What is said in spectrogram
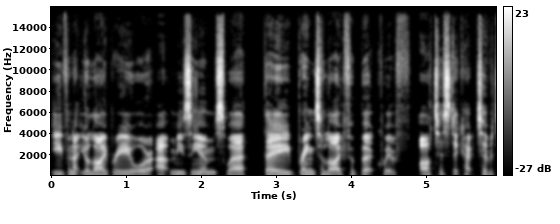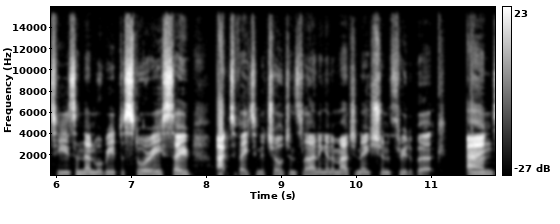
even at your library or at museums, where they bring to life a book with artistic activities and then we'll read the story. So, activating the children's learning and imagination through the book. And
